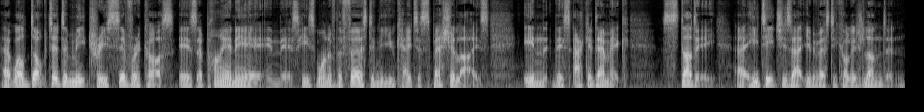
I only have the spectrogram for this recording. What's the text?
Uh, well, Dr. Dmitry Tsivrikos is a pioneer in this. He's one of the first in the UK to specialise in this academic study. Uh, he teaches at University College London.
